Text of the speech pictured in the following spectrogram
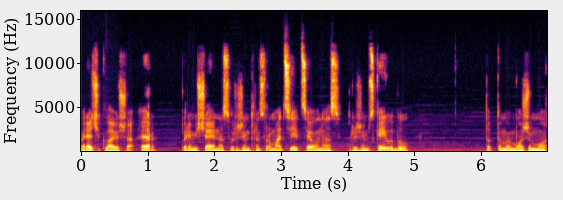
гаряча клавіша R, переміщає нас в режим трансформації. Це у нас режим Scalable. Тобто ми можемо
